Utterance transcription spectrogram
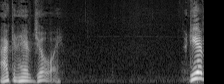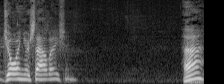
I can have joy. Do you have joy in your salvation? Huh?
